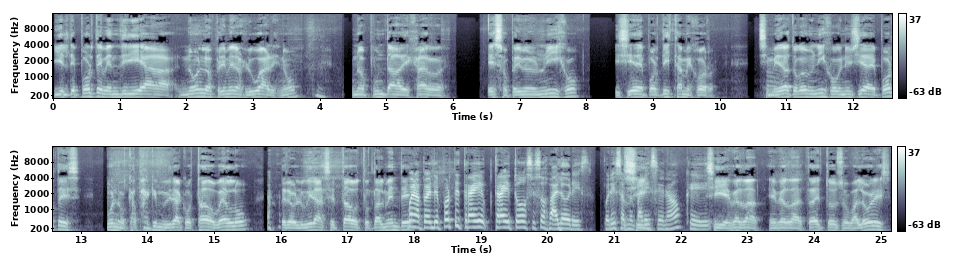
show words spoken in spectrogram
y el deporte vendría no en los primeros lugares, ¿no? Uno apunta a dejar eso primero en un hijo, y si es deportista, mejor. Si me hubiera tocado un hijo que no hiciera deportes, bueno, capaz que me hubiera costado verlo, pero lo hubiera aceptado totalmente. Bueno, pero el deporte trae, trae todos esos valores. Por eso me parece, ¿no? Que... Sí, es verdad, es verdad. Trae todos esos valores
